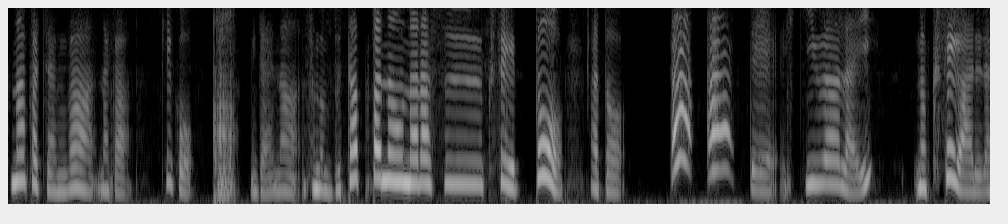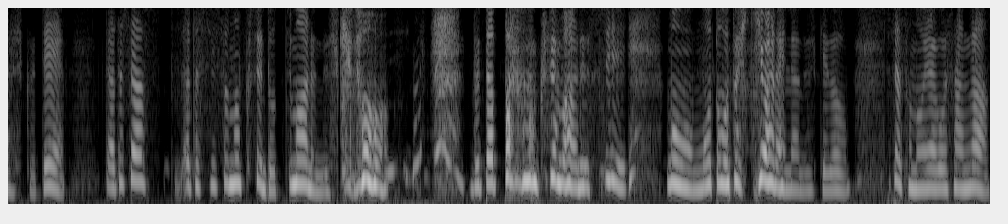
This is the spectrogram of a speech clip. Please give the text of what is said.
その赤ちゃんがなんか結構コみたいなその豚っ鼻を鳴らす癖とあと「ああって引き笑いの癖があるらしくてで私は私その癖どっちもあるんですけど 豚っ鼻の癖もあるしもうもともと引き笑いなんですけどそしたらその親御さんが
